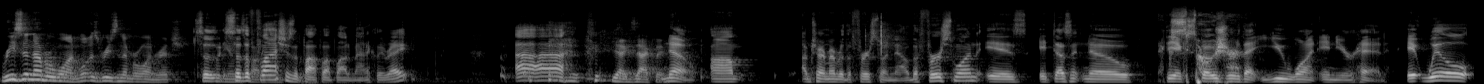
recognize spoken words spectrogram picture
Reason number one. What was reason number one, Rich? So, so on the spot flash doesn't pop up automatically, right? Uh. Yeah, exactly. no. Um, I'm trying to remember the first one now. The first one is it doesn't know the exposure that you want in your head. It will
